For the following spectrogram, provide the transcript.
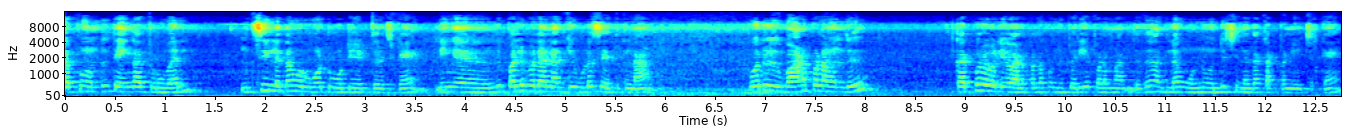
கப்பு வந்து தேங்காய் துருவல். மிக்சியில் தான் ஒரு ஓட்டு ஓட்டி எடுத்து வச்சுட்டேன் நீங்கள் வந்து பல்லு பல்லா நக்கி கூட சேர்த்துக்கலாம். ஒரு வாழைப்பழம் வந்து கற்பூரவள்ளி வாழைப்பழம் கொஞ்சம் பெரிய பழமாக இருந்தது. அதில் ஒன்று வந்து சின்னதாக கட் பண்ணி வச்சுருக்கேன்.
